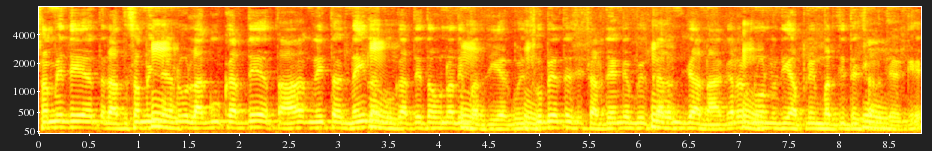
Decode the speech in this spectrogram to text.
ਸਮਝਦੇ ਆ ਤਾਂ ਰੱਦ ਸਮਝਦੇ ਆ ਉਹ ਲਾਗੂ ਕਰਦੇ ਆ ਤਾਂ ਨਹੀਂ ਤਾਂ ਨਹੀਂ ਲਾਗੂ ਕਰਦੇ ਤਾਂ ਉਹਨਾਂ ਦੀ ਮਰਜ਼ੀ ਆ। ਕੋਈ ਸੂਬਿਆਂ ਤੇ ਅਸੀਂ ਛੱਡ ਦਿਆਂਗੇ ਵੀ ਕਰਨ ਜਾਂ ਨਾ ਕਰਨ ਉਹਨਾਂ ਦੀ ਆਪਣੀ ਮਰਜ਼ੀ ਤੇ ਛੱਡ ਦਿਆਂਗੇ।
